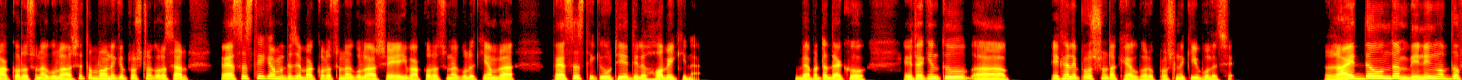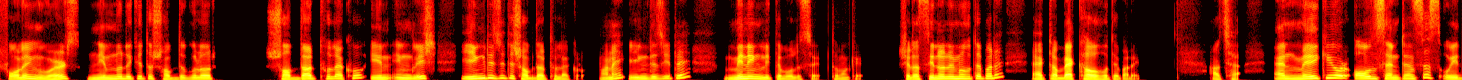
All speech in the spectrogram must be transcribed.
বাক্য রচনাগুলো আসে, তোমরা অনেকে প্রশ্ন করো, স্যার, প্যাসেজ থেকে আমাদের যে বাক্য রচনাগুলো আসে, এই বাক্য রচনাগুলো কি আমরা প্যাসেজ থেকে উঠিয়ে দিলে হবে কিনা? ব্যাপারটা দেখো, এটা কিন্তু এখানে প্রশ্নটা খেয়াল করো, প্রশ্নে কি বলেছে? Write down the meaning of the following words নিম্নলিখিত শব্দগুলোর শব্দার্থ লেখো ইন ইংলিশ ইংরেজিতে শব্দার্থ লেখো মানে ইংরেজিতে মিনিং লিখতে বলেছে তোমাকে, সেটা সিনোনিমও হতে পারে, একটা ব্যাখ্যাও হতে পারে। আচ্ছা and make your own sentences with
